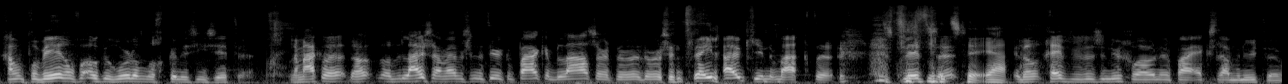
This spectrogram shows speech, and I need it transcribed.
gaan we proberen of we ook de roerdom nog kunnen zien zitten. Dan maken we, dan, dan luisteraar, we hebben ze natuurlijk een paar keer belazerd door, door zijn twee luikje in de maag te, te splitsen. ja. En dan geven we ze nu gewoon een paar extra minuten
